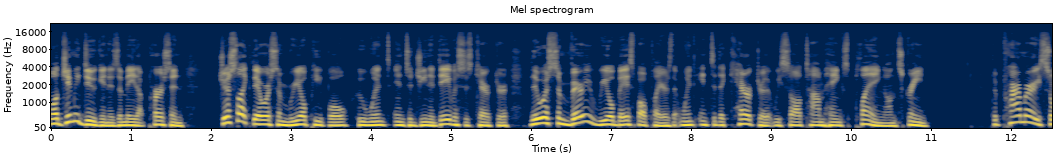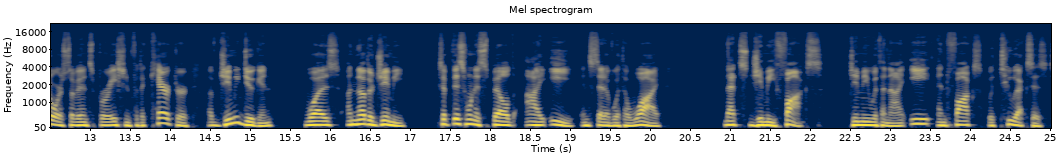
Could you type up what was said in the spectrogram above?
While Jimmy Dugan is a made up person, just like there were some real people who went into Geena Davis's character, there were some very real baseball players that went into the character that we saw Tom Hanks playing on screen. The primary source of inspiration for the character of Jimmy Dugan was another Jimmy, except this one is spelled IE instead of with a Y. That's Jimmie Foxx, Jimmy with an IE and Fox with two X's.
